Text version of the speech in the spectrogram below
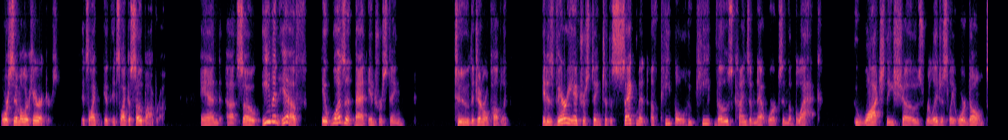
or similar characters. It's like it's like a soap opera, and uh, so even if it wasn't that interesting to the general public, it is very interesting to the segment of people who keep those kinds of networks in the black, who watch these shows religiously or don't,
